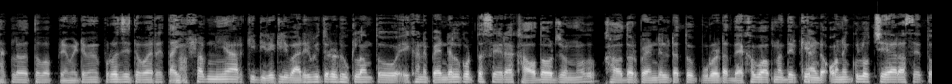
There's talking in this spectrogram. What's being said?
থাকলে হয়তো বা প্রেমে টেমে পড়ে যেতে পারে, তাই ভাবসাব নিয়ে আর কি ডিরেক্টলি বাড়ির ভিতরে ঢুকলাম। তো এখানে প্যান্ডেল করতেছে এরা খাওয়া দাওয়ার জন্য। খাওয়া দাওয়ার প্যান্ডেলটা তো পুরোটা দেখাবো আপনাদেরকে। And অনেকগুলো চেয়ার আছে, তো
